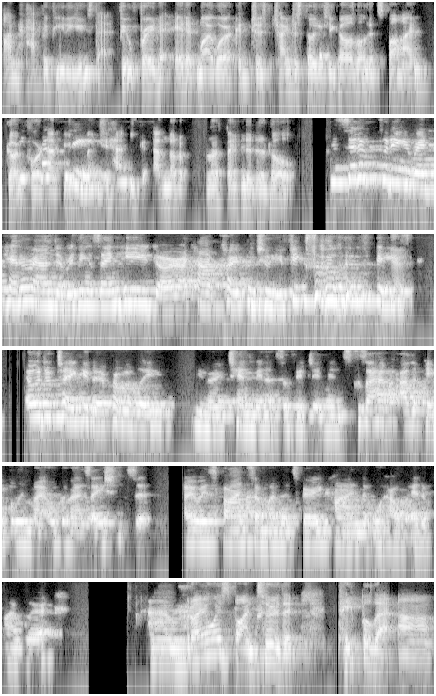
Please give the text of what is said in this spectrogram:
I'm happy for you to use that. Feel free to edit my work and just change the spelling as you go along. It's fine. Go exactly. for it. It makes you happy. I'm not, not offended at all. Instead of putting a red pen around everything and saying, here you go, I can't cope until you fix all of these, yeah. it would have taken her probably, you know, 10 minutes or 15 minutes because I have other people in my organisations that I always find someone that's very kind that will help edit my work. Um, but I always find too that people that are,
